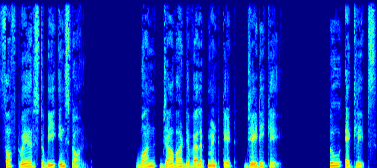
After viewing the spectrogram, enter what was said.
Softwares to be installed 1. Java Development Kit JDK 2. Eclipse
